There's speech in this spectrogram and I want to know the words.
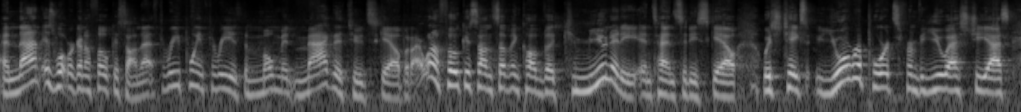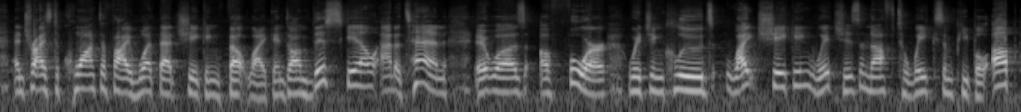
And that is what we're going to focus on. That 3.3 is the moment magnitude scale, but I want to focus on something called the community intensity scale, which takes your reports from the USGS and tries to quantify what that shaking felt like. And on this scale out of 10, it was a 4, which includes light shaking, which is enough to wake some people up,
